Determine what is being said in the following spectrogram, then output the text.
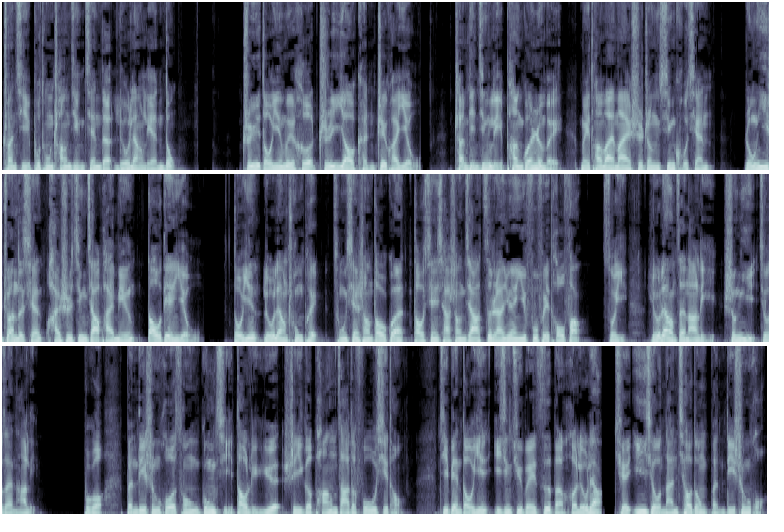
串起不同场景间的流量联动。至于抖音为何执意要啃这块业务，产品经理判官认为，美团外卖是挣辛苦钱，容易赚的钱还是竞价排名、到店业务。抖音流量充沛，从线上倒灌到线下商家自然愿意付费投放，所以流量在哪里，生意就在哪里。不过，本地生活从供给到履约是一个庞杂的服务系统，即便抖音已经具备资本和流量，却依旧难撬动本地生活，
